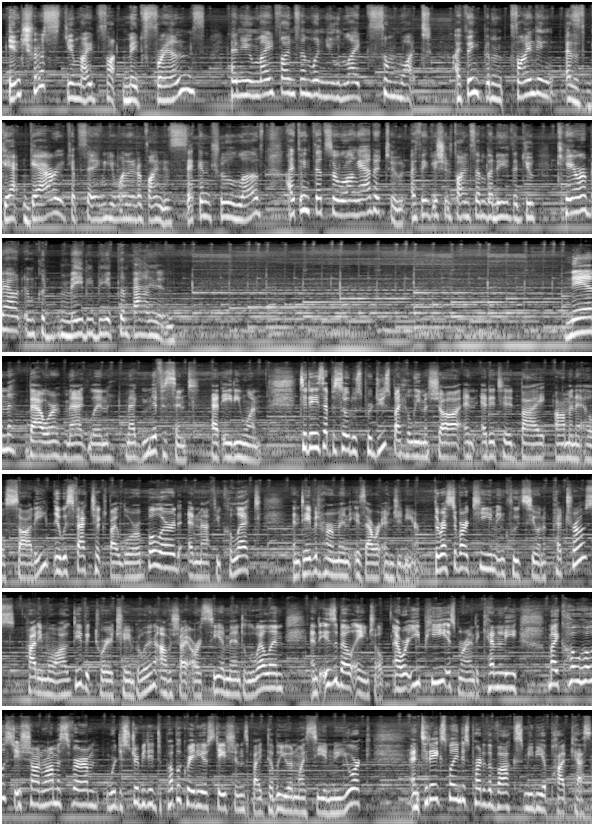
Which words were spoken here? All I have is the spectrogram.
interest, you might make friends, and you might find someone you like somewhat. I think the finding, as Ga- Gary kept saying, he wanted to find his second true love. I think that's the wrong attitude. I think you should find somebody that you care about and could maybe be a companion. Nan Bauer Maglin, magnificent at 81. Today's episode was produced by Haleema Shah and edited by Amina Al-Sadi. It was fact checked by Laura Bullard and Matthew Collette, and David Herman is our engineer. The rest of our team includes Siona Petros, Hady Mawajdeh, Victoria Chamberlin, Avishay Artsy, Amanda Lewellyn, and Isabel Angell. Our EP is Miranda Kennedy. My co host is Sean Rameswaram. We're distributed to public radio stations by WNYC in New York. And Today Explained is part of the Vox Media Podcast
